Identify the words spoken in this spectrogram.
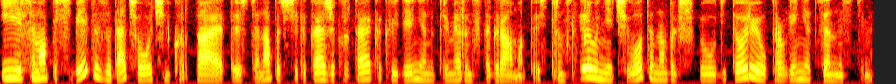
И сама по себе эта задача очень крутая. То есть она почти такая же крутая, как ведение, например, Инстаграма. То есть транслирование чего-то на большую аудиторию, управление ценностями.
